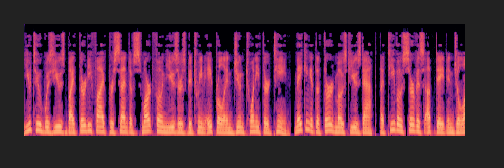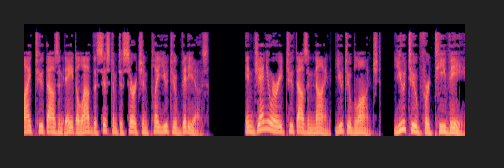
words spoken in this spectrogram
YouTube was used by 35% of smartphone users between April and June 2013, making it the third most used app. A TiVo service update in July 2008 allowed the system to search and play YouTube videos. In January 2009, YouTube launched YouTube for TV,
